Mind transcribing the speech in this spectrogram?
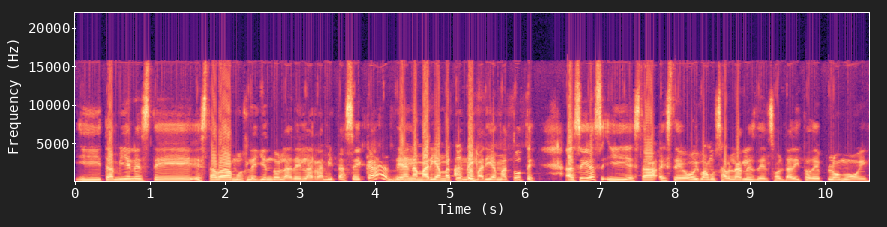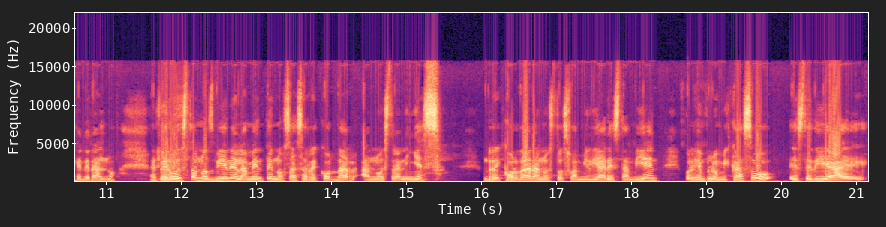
y también este estábamos leyendo la de la ramita seca de, Ana María Matute. Ana María Matute. Así es, y está este hoy vamos a hablarles del soldadito de plomo en general, ¿no? Pero esto nos viene a la mente, nos hace recordar a nuestra niñez, recordar a nuestros familiares también. Por ejemplo, en mi caso, este día eh,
